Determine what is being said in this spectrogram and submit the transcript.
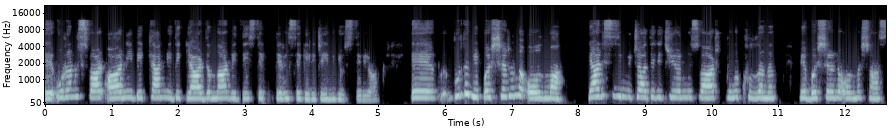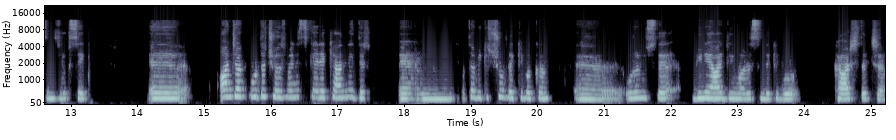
Ee, Uranüs var. Ani beklenmedik yardımlar ve desteklerin size geleceğini gösteriyor. Ee, burada bir başarılı olma. Yani sizin mücadeleci yönünüz var. Bunu kullanın ve başarılı olma şansınız yüksek. Ee, ancak burada çözmeniz gereken nedir? Tabii ki şuradaki bakın e, Uranüs'te Güney Ay düğümü arasındaki bu karşıt açı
